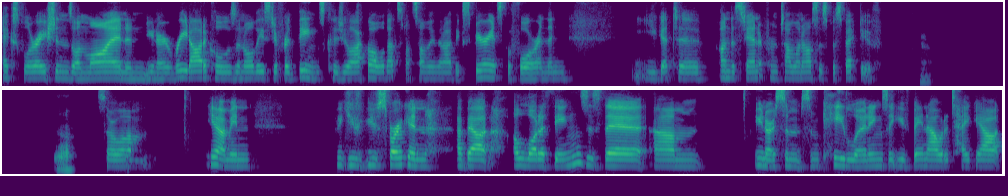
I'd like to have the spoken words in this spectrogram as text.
explorations online and you know read articles and all these different things because you're like oh well that's not something that I've experienced before and then you get to understand it from someone else's perspective. Yeah. so um yeah I mean you've you've spoken about a lot of things. Is there um you know some some key learnings that you've been able to take out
